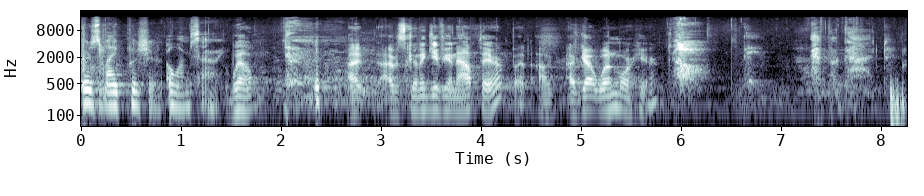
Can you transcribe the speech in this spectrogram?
Where's my Pusher? Oh, I'm sorry. Well, I, I was going to give you an out there, but I'll, I've got one more here. I forgot.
